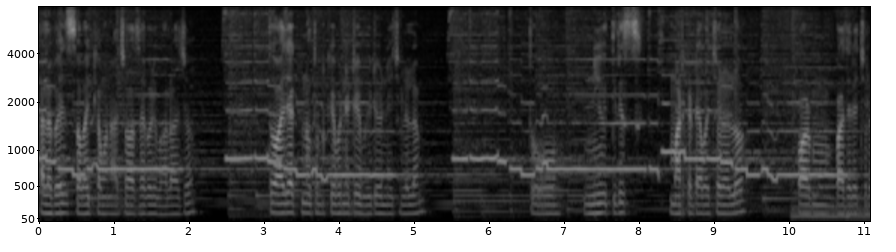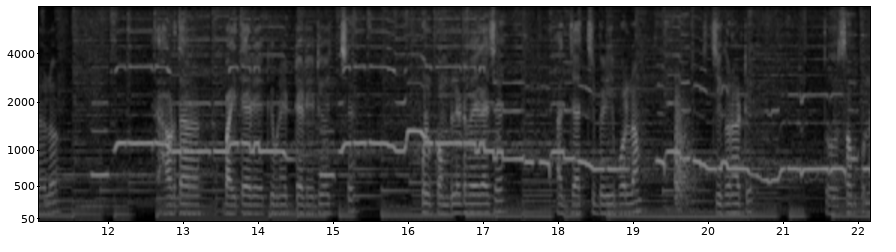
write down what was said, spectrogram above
হ্যালো বেশ সবাই কেমন আছো? আশা করি ভালো আছো। তো আজ এক নতুন ক্যাবিনেটের ভিডিও নিয়ে চলে এলাম। তো নিউ তিরিশ মার্কেটে আবার চলে এলো ফর্ম বাজারে চলে এলো। হাওড়া বাড়িতে ক্যাবিনেটটা রেডি হচ্ছে ফুল কমপ্লিট হয়ে গেছে। আর যাচ্ছি, বেরিয়ে পড়লাম চিকনহাটি। তো সম্পূর্ণ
